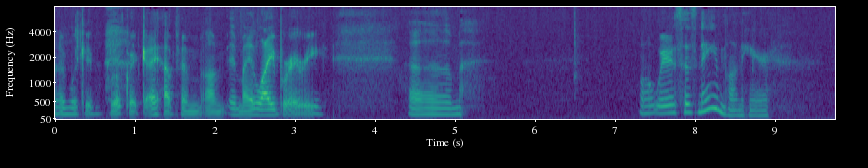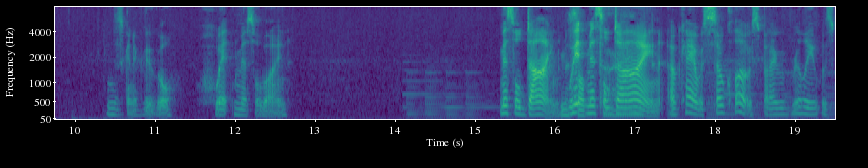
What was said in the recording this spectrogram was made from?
I'm, looking real quick. I have him on in my library. Um. Well, where's his name on here? I'm just gonna Google Whit Misselbein. Missildine. Whit. Missildine. Okay, I was so close, but I really was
